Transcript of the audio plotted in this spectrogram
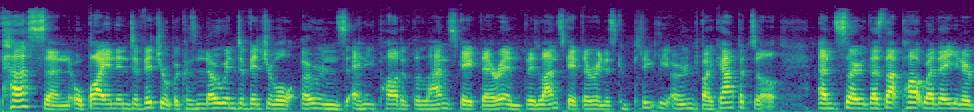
person or by an individual because no individual owns any part of the landscape they're in. The landscape they're in is completely owned by capital. And so there's that part where they you know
